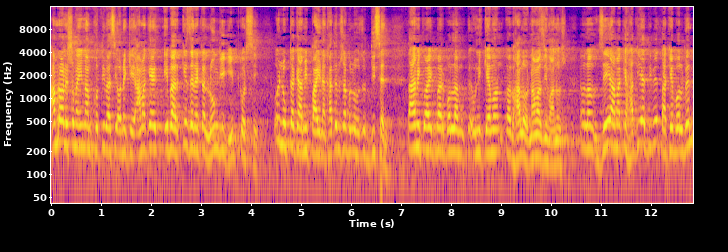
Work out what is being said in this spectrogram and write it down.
আমরা অনেক সময় ইমাম খতিবাসী অনেকে আমাকে এবার কে যেন একটা লঙ্গি গিফট করছে। ওই লোকটাকে আমি পাই না। খাতেম সাহেব বলল, হুজুর দিছেন। তা আমি কয়েকবার বললাম, উনি কেমন? কয়, ভালো, নামাজি মানুষ। বললাম, যে আমাকে হাদিয়া দিবে তাকে বলবেন,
